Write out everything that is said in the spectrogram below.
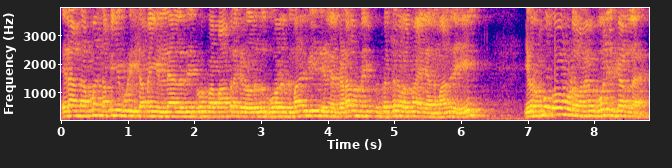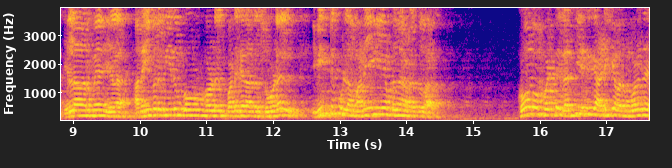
ஏன்னா அந்த அம்மா சமைக்கக்கூடிய சமையல் அல்லது இப்போ பா- பாத்திரங்கள் வருது போறது மாதிரி வீடுகளில் கணவனை பிரச்சனை வருமா இல்லை அந்த மாதிரி இவர் ரொம்ப கோபப்படுவாங்க போலீஸ்காரில் எல்லாருமே அனைவர் மீதும் கோபப்படு படுகிற அந்த சூழல் வீட்டுக்குள்ள மனைவியும் அப்படிதான் நடத்துவார். கோபப்பட்டு லத்தியத்துக்கு அடிக்க வரும்பொழுது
